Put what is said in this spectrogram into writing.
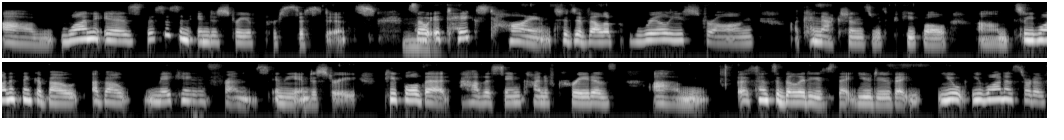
Um, one is this is an industry of persistence, mm. so it takes time to develop really strong uh, connections with people. Um, so you want to think about about making friends in the industry, people that have the same kind of creative um, uh, sensibilities that you do. That you you want to sort of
